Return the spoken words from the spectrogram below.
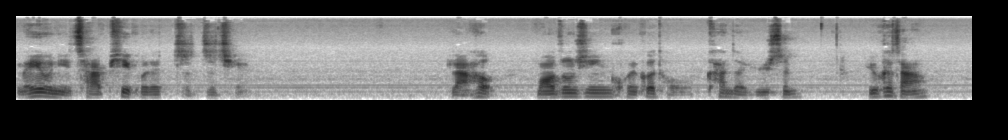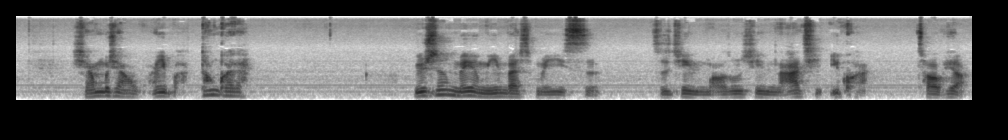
没有你擦屁股的纸值钱。”然后毛中心回过头看着余生：“余科长，想不想玩一把痛快的？”余生没有明白什么意思，只见毛中心拿起一款钞票，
